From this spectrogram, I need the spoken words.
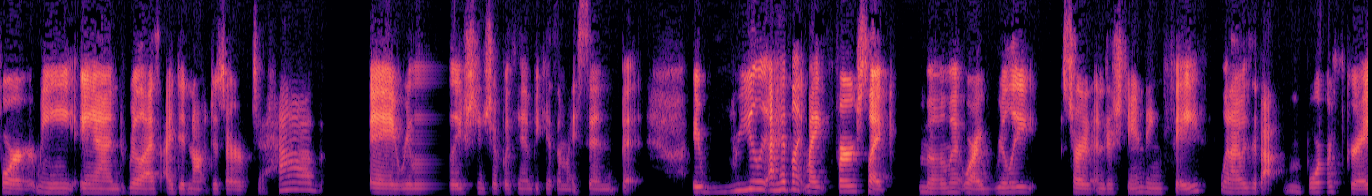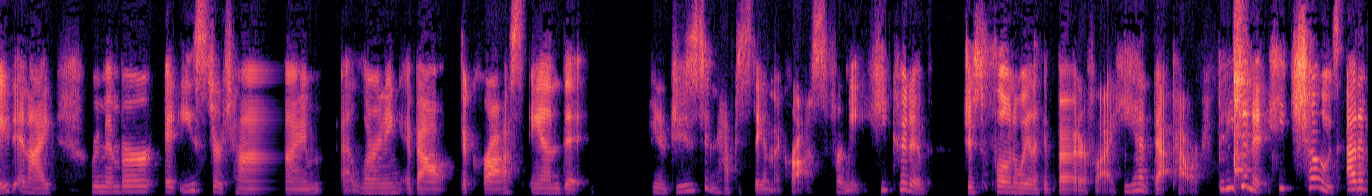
for me and realized I did not deserve to have a relationship with Him because of my sin. But it really, I had like my first like moment where I really started understanding faith when I was about fourth grade. And I remember at Easter time at learning about the cross and that, you know, Jesus didn't have to stay on the cross for me. He could have just flown away like a butterfly. He had that power, but he didn't. He chose out of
